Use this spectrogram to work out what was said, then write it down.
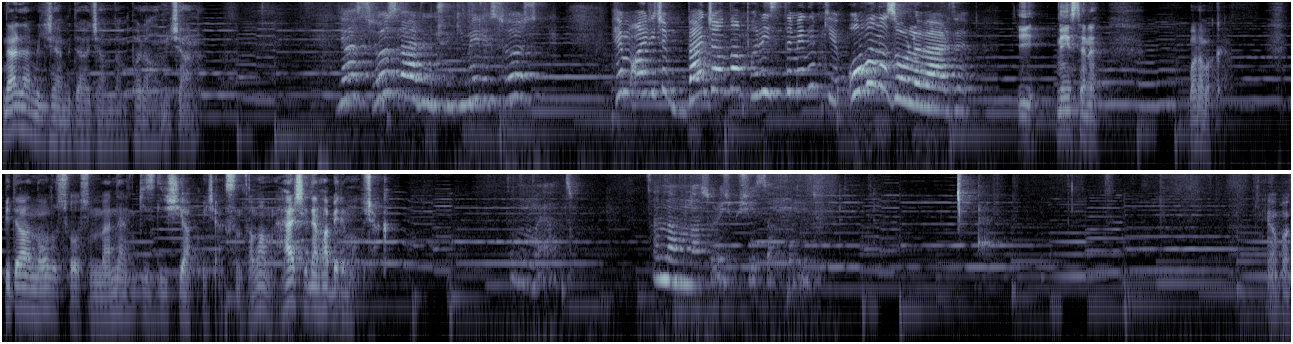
Nereden bileceğim bir daha candan para almayacağını? Ya söz verdim çünkü Melih söz. Hem ayrıca ben Can'dan para istemedim ki. O bana zorla verdi. İyi, neyse ne. Bana bak. Bir daha ne olursa olsun benden gizli iş yapmayacaksın tamam mı? Her şeyden haberim olacak. Tamam hayatım. Senden bundan sonra hiçbir şey saklamayacağım. Ya bak.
